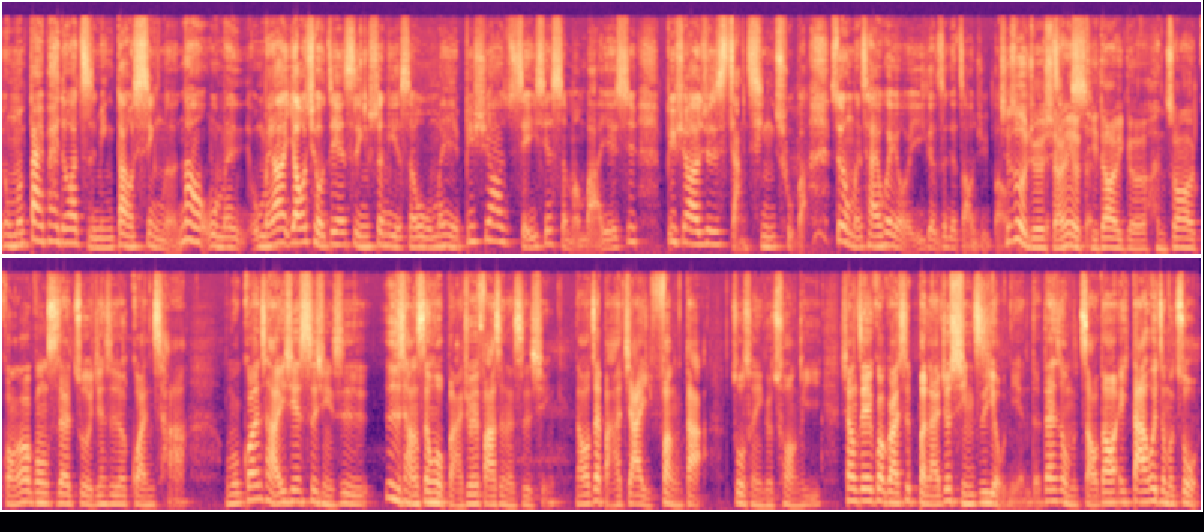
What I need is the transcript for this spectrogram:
我们拜拜都要指名道姓了，那我们我们要要求这件事情顺利的时候，我们也必须要写一些什么吧，也是必须要就是讲清楚吧，所以我们才会有一个这个造句包。其实我觉得小燕有提提到一个很重要的广告公司在做一件事，就观察。我们观察一些事情是日常生活本来就会发生的事情，然后再把它加以放大，做成一个创意。像这些怪怪是本来就行之有年的，但是我们找到诶大家会这么做，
